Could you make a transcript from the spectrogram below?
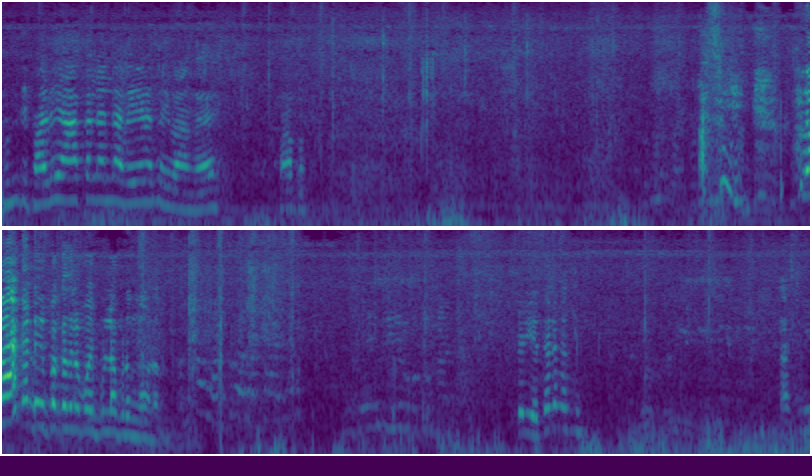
முந்தி பழைய ஆக்கள் எல்லாம் வேலை செய்வாங்க. பாப்பா. புலாக்கட்டுக்கு பக்கத்துல போய் புள்ள பிடுங்கணும் போகணும் சரியா தடுங்க அஸ்மி.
